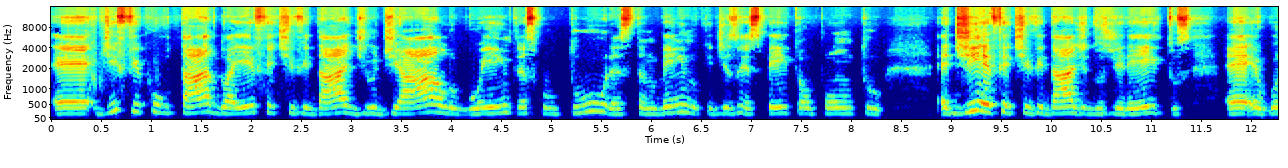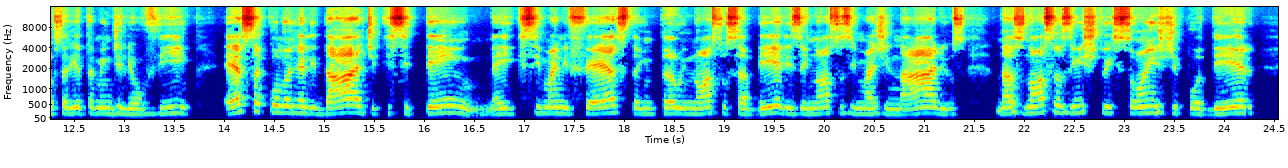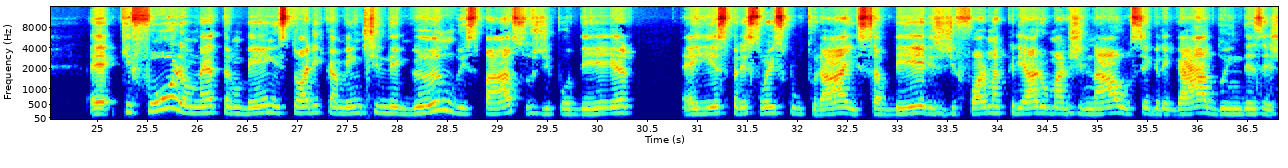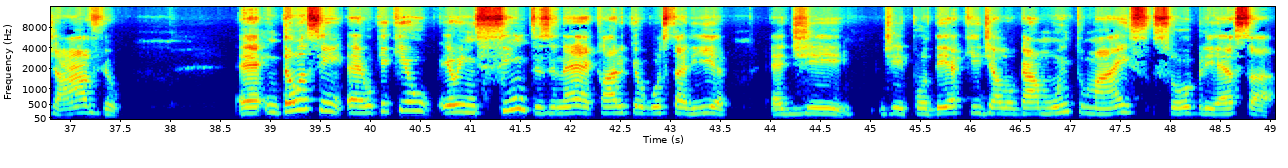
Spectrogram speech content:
é, dificultado a efetividade, o diálogo entre as culturas, também no que diz respeito ao ponto é, de efetividade dos direitos. É, eu gostaria também de lhe ouvir essa colonialidade que se tem né, e que se manifesta, então, em nossos saberes, em nossos imaginários, nas nossas instituições de poder, é, que foram né, também historicamente negando espaços de poder é, e expressões culturais, saberes, de forma a criar o marginal, o segregado, o indesejável. É, então, assim, é, o que, que eu, eu, em síntese, né, é claro que eu gostaria é, de, de poder aqui dialogar muito mais sobre essa,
